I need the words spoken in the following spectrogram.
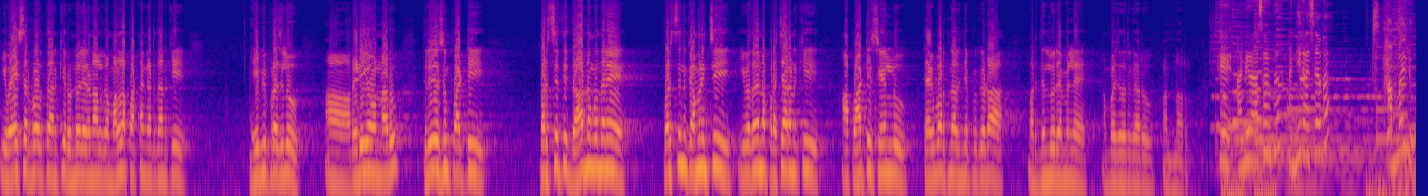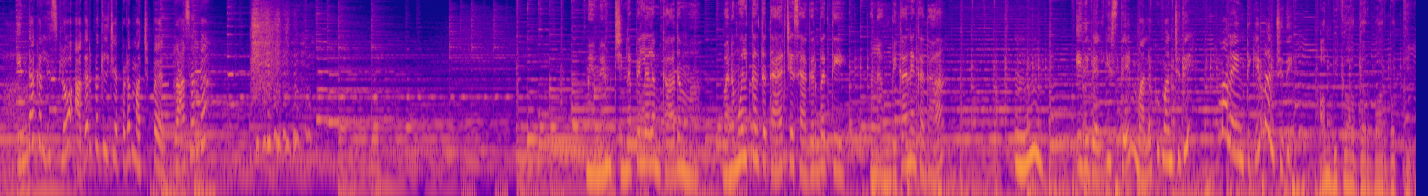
ఈ వైఎస్ఆర్ ప్రభుత్వానికి రెండు వేల ఇరవై నాలుగులో మళ్ళా పట్టం కట్టడానికి ఏపీ ప్రజలు రెడీగా ఉన్నారు. తెలుగుదేశం పార్టీ పరిస్థితి దారుణంగా ఉందనే పరిస్థితిని గమనించి ఈ విధమైన ప్రచారానికి ఆ పార్టీ శ్రేణులు తెగబడుతున్నారని చెప్పి కూడా మరి దెల్లూరు ఎమ్మెల్యే అబ్బాయి చౌదరి గారు అంటున్నారు. హే అన్ని రాసావుగా? అన్ని రాసావుగా? అమ్మాయిలు ఇందాక లిస్ట్లో అగరబత్తులు చెప్పడం మర్చిపోయారు. రాశారుగా మేమేం చిన్నపిల్లలం కాదమ్మా. వనమూలికలతో తయారు చేసే అగరబత్తి మన అంబికానే కదా? ఇది వెలిగిస్తే మనకు మంచిది మన ఇంటికి మంచిది. అంబికా దర్బార్ బత్తి.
